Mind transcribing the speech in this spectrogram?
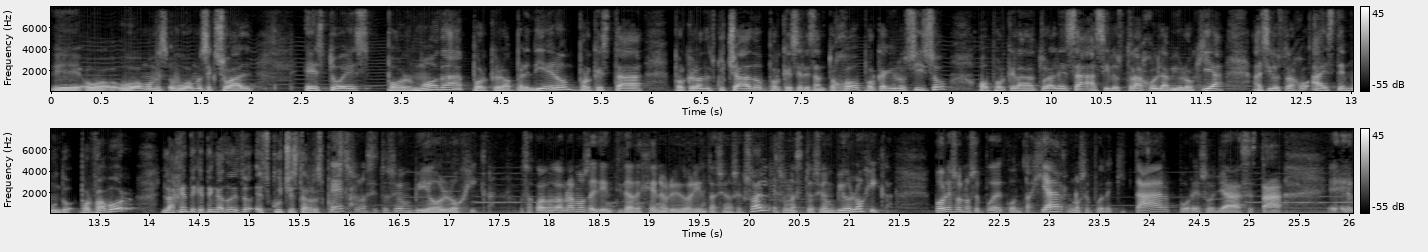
eh, o u homo- u homosexual, esto es por moda, porque lo aprendieron, porque está, porque lo han escuchado, porque se les antojó, porque alguien los hizo, o porque la naturaleza así los trajo y la biología así los trajo a este mundo. Por favor, la gente que tenga todo esto, escuche esta respuesta. Es una situación biológica. O sea, cuando hablamos de identidad de género y de orientación sexual, es una situación biológica. Por eso no se puede contagiar, no se puede quitar, por eso ya se está eh,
